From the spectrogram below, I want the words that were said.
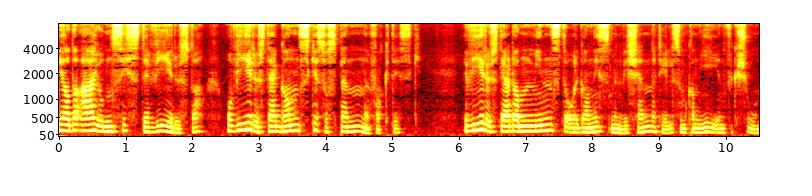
Ja, det er jo den siste virus, da. Og virus det er ganske så spennende, faktisk. Virus det er da den minste organismen vi kjenner til som kan gi infeksjon.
